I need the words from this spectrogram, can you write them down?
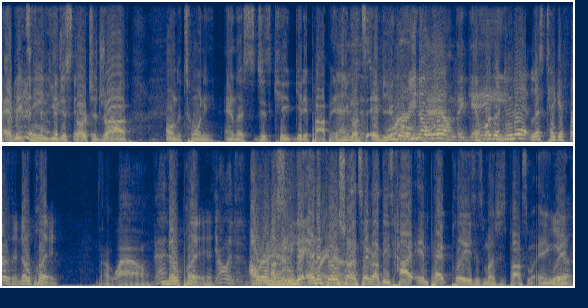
every team you just start your drive on the twenty and let's just keep, get it popping. If you're gonna is t- just if you're boring. going, You know what? If we're gonna do that, let's take it further. No punting. Oh, wow, that, No punting. y'all are just. I wanna I see mean, the game right trying to take out these high impact plays as much as possible anyway. Yeah.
